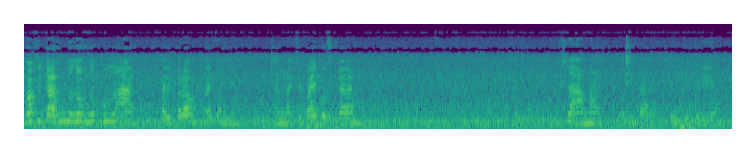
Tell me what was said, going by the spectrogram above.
고춧가루, 무너무도 품은 안. 다리 끌어, 날짱이. 엄마, 제발 고춧가루. 무슨 아마 고춧가루, 이렇게 그려요.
